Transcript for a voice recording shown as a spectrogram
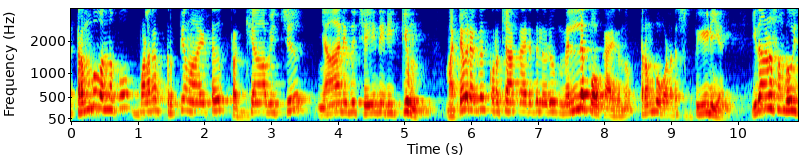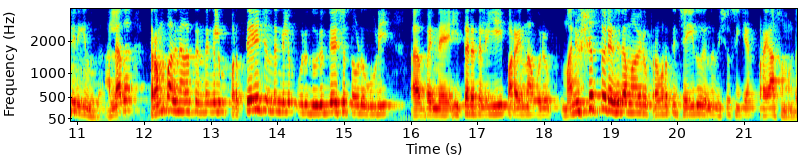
ട്രംപ് വന്നപ്പോൾ വളരെ കൃത്യമായിട്ട് പ്രഖ്യാപിച്ച് ഞാനിത് ചെയ്തിരിക്കും. മറ്റവരൊക്കെ കുറച്ച് ആ കാര്യത്തിൽ ഒരു മെല്ലെ പോക്കായിരുന്നു ട്രംപ് വളരെ സ്പീഡിയായി. ഇതാണ് സംഭവിച്ചിരിക്കുന്നത്. അല്ലാതെ ട്രംപ് അതിനകത്ത് എന്തെങ്കിലും പ്രത്യേകിച്ച് എന്തെങ്കിലും ഒരു ദുരുദ്ദേശത്തോടു കൂടി പിന്നെ ഇത്തരത്തിൽ ഈ പറയുന്ന ഒരു മനുഷ്യത്വരഹിതമായ ഒരു പ്രവൃത്തി ചെയ്തു എന്ന് വിശ്വസിക്കാൻ പ്രയാസമുണ്ട്.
